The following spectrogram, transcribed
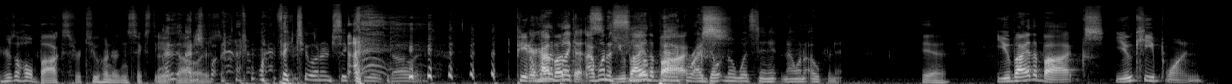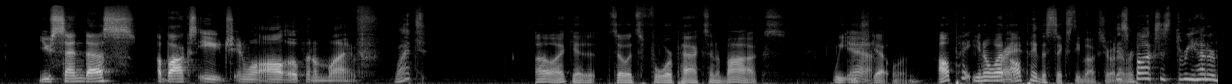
Here's a whole box for two hundred and sixty-eight and I, I, dollars. I don't want to pay two hundred sixty-eight dollars. Peter, how about like, this? I want to you sealed buy the pack box. where I don't know what's in it, and I want to open it. Yeah. You buy the box, you keep one, you send us a box each, and we'll all open them live. What? Oh, I get it. So it's four packs in a box. We Yeah. each get one. I'll pay. You know what? I'll pay the sixty bucks or whatever. This box is three hundred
